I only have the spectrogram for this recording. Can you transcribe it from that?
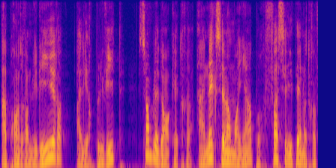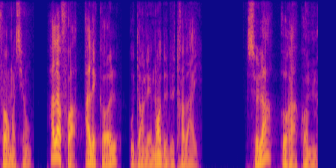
Apprendre à mieux lire, à lire plus vite, semble donc être un excellent moyen pour faciliter notre formation, à la fois à l'école ou dans le monde du travail. Cela aura comme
